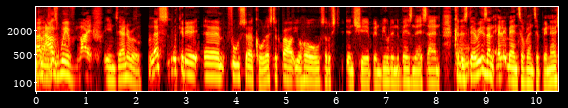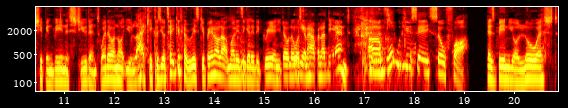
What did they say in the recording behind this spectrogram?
Um, right. As with life in general, let's look at it um, full circle. Let's talk about your whole sort of studentship and building the business, and because right. there is an element of entrepreneurship in being a student, whether or not you like it, because you're taking a risk, you're paying all that money to get a degree, and you don't know what's yeah. going to happen at the end. Um, what would you say so far has been your lowest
